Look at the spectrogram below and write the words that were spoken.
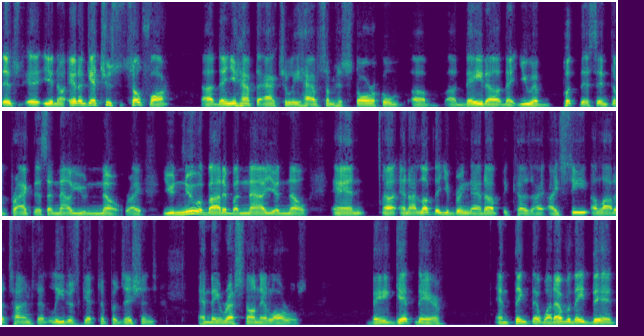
it's it, you know it'll get you so far, uh, then you have to actually have some historical uh, uh, data that you have put this into practice and now you know right? You knew about it but now you know. And uh, and i love that you bring that up because I, I see a lot of times that leaders get to positions and they rest on their laurels. They get there and think that whatever they did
